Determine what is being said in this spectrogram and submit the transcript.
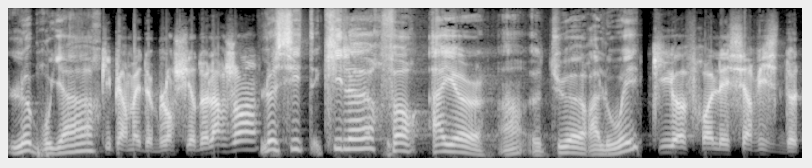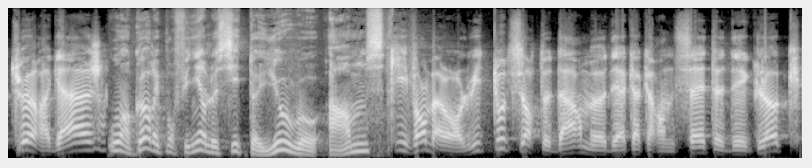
le brouillard, Qui permet de blanchir de l'argent. le site Killer for Hire, hein, euh, tueur à louer, Qui offre les services de tueurs à gages. ou encore et pour finir le site Euro Arms, Qui vend bah, alors lui toutes sortes d'armes, des AK-47, des Glock,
